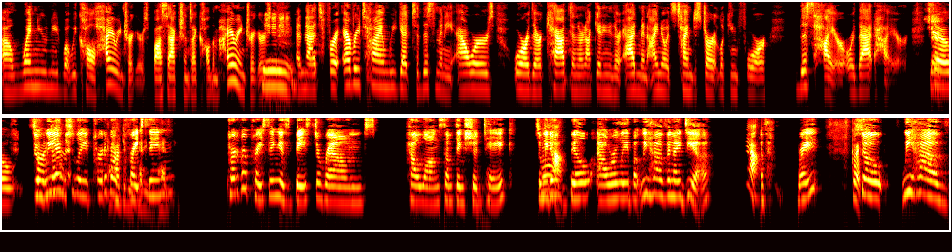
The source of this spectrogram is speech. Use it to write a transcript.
uh, when you need what we call hiring triggers, boss actions. I call them hiring triggers. Mm. And that's for every time we get to this many hours or they're capped and they're not getting to their admin, I know it's time to start looking for this hire or that hire. Sure. So, so, so we actually, part of our pricing, part of our pricing is based around how long something should take. So yeah. we don't bill hourly, but we have an idea. Yeah. Of, right? Good. So we have,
